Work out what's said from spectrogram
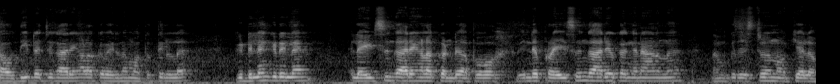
സൗദി ടച്ച് കാര്യങ്ങളൊക്കെ വരുന്ന മൊത്തത്തിലുള്ള കിടിലൻ കിടിലൻ ലൈറ്റ്സും കാര്യങ്ങളൊക്കെ ഉണ്ട്. അപ്പോൾ ഇതിന്റെ പ്രൈസും കാര്യമൊക്കെ എങ്ങനെയാണെന്ന് നമുക്ക് ജസ്റ്റ് ഒന്ന് നോക്കിയാലോ.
